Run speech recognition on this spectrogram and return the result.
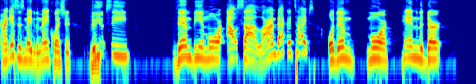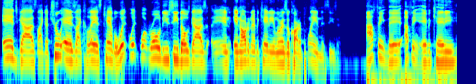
and I guess this may be the main question: Do hmm. you see them being more outside linebacker types, or them more hand in the dirt edge guys like a true edge like Calais Campbell? What what what role do you see those guys in in Arnold Ebiketie and Lorenzo Carter playing this season? I think they, I think Ebiketie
